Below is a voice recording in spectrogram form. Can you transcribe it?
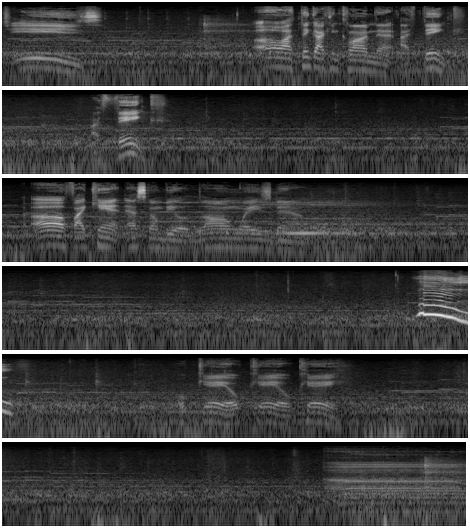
Jeez. Oh, I think I can climb that. I think. I think. Oh, if I can't, that's gonna be a long ways down. Woo! Okay, okay, okay. Um,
